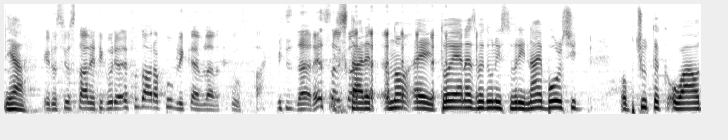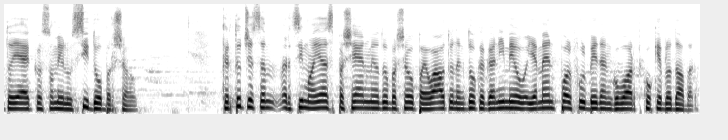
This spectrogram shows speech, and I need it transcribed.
Ja, In vsi ostali ti govorijo, je fundara publika je bila tako, fuck, pizda, res ali kaj? stari, no, ej, to je ena izmed unih stvari. Najboljši, občutek v avtu je, ko so imeli vsi dober šov. Ker tudi, če sem, recimo, jaz pa še en imel dober šov, pa je v avtu nekdo, ki ga ni imel, je meni pol full beden govoriti, koliko je bilo dobro.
